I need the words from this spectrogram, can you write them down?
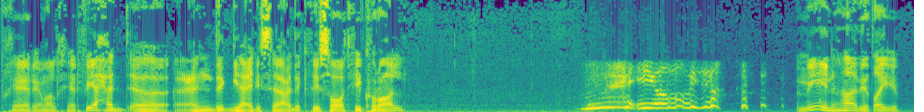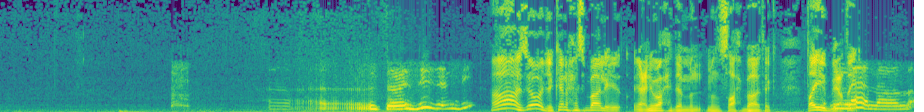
بخير يا مال الخير. في أحد آه، عندك قاعد يساعدك في صوت في كورال؟ إيوه موجود مين هذه طيب؟ زوجي جنبي. آه زوجك. أنا حسبالي يعني واحدة من من صاحباتك. طيب يعطيك لا لا والله.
